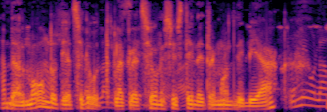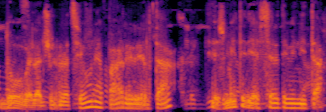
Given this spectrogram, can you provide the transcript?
dal mondo di Azilut la creazione si estende ai tre mondi di Bia, dove la generazione appare in realtà e smette di essere divinità.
